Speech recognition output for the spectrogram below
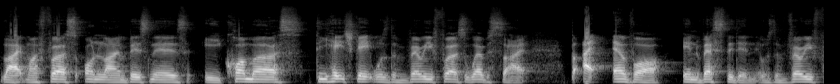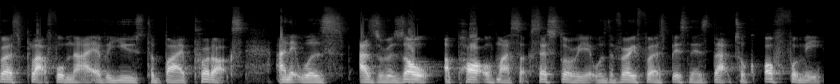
Like my first online business, e commerce, DHgate was the very first website that I ever invested in. It was the very first platform that I ever used to buy products. And it was, as a result, a part of my success story. It was the very first business that took off for me.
